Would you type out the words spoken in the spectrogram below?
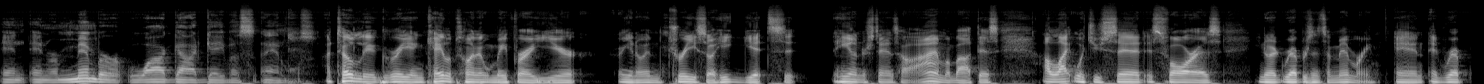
and and remember why God gave us animals. I totally agree. And Caleb's hunted with me for a year, you know, in the tree, so he gets it. He understands how I am about this. I like what you said as far as you know, it represents a memory, and it rep.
